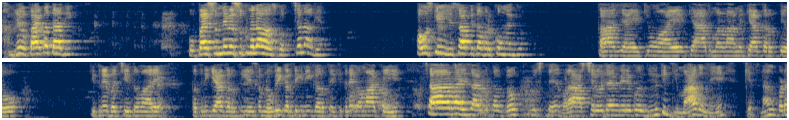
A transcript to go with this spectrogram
हमने उपाय बता दी उपाय सुनने में सुख मिला उसको, चला गया। और उसके हिसाब किताब रखो मैं क्यों? कहा जाए, क्यों आए, क्या तुम्हारा नाम है, क्या करते हो? कितने बच्चे तुम्हारे? पत्नी क्या करती है? सब नौकरी करते कि नहीं करते? कितने कमाते हैं? सारा हिसाब किताब लोग पूछते हैं, बड़ा आश्चर्य होता है मेरे को। उनके दिमाग में कितना बड़ा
